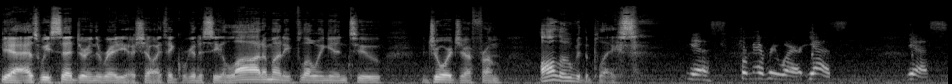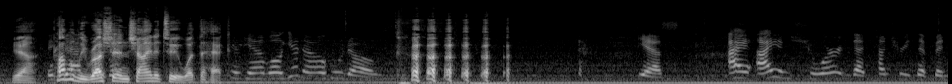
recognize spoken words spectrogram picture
yeah, as we said during the radio show, I think we're going to see a lot of money flowing into Georgia from all over the place. Yes, from everywhere. Yes. Yes. Yeah. Exactly. Probably Russia and China too. What the heck? Yeah, well, you know, who knows? yes. I, I am sure that countries have been,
